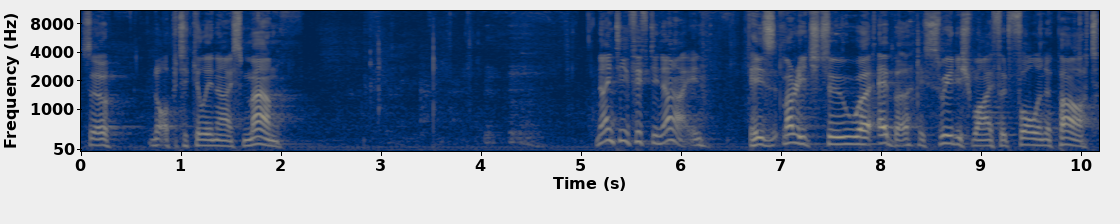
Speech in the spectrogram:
So, not a particularly nice man. 1959, his marriage to uh, Ebba, his Swedish wife, had fallen apart.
